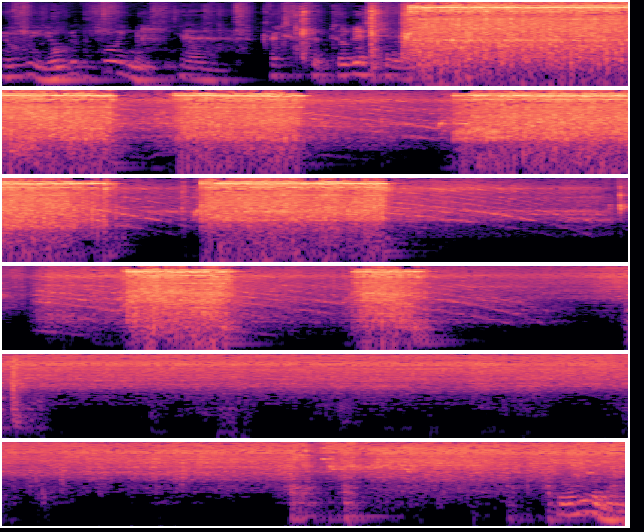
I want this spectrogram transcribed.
여기 여기도 또 있네. 야, 결착선 두 개씩. 여기는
